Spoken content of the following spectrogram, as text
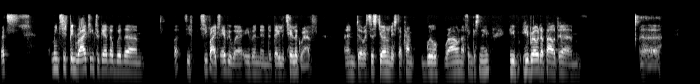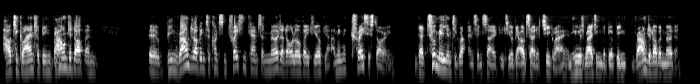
That's, I mean, she's been writing together with, um, she, she writes everywhere, even in the Daily Telegraph and there was this journalist I can't Will Brown I think his name he he wrote about um, uh, how Tigrayans were being rounded up and uh, being rounded up into concentration camps and murdered all over Ethiopia. I mean, a crazy story. There are two million Tigrayans inside Ethiopia, outside of Tigray, and he was writing that they're being rounded up and murdered.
